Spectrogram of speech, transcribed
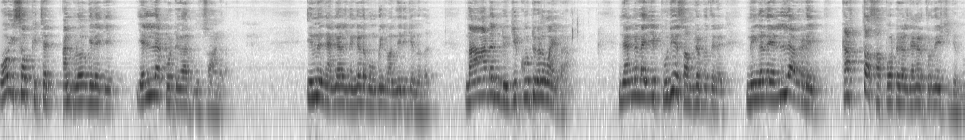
വോയിസ് ഓഫ് കിച്ചൺ ആൻഡ് ബ്ലോഗിലേക്ക് എല്ലാ കൂട്ടുകാർക്കും സ്വാഗതം. ഇന്ന് ഞങ്ങൾ നിങ്ങളുടെ മുമ്പിൽ വന്നിരിക്കുന്നത് നാടൻ രുചിക്കൂട്ടുകളുമായിട്ടാണ്. ഞങ്ങളുടെ ഈ പുതിയ സംരംഭത്തിന് നിങ്ങളുടെ എല്ലാവരുടെയും കഷ്ട സപ്പോർട്ടുകൾ ഞങ്ങൾ പ്രതീക്ഷിക്കുന്നു.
